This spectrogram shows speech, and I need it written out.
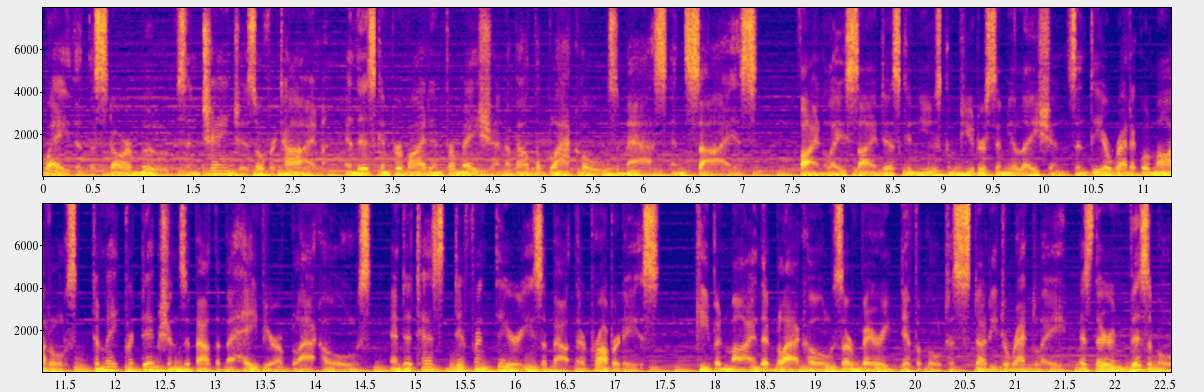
way that the star moves and changes over time, and this can provide information about the black hole's mass and size. Finally, scientists can use computer simulations and theoretical models to make predictions about the behavior of black holes and to test different theories about their properties. Keep in mind that black holes are very difficult to study directly, as they're invisible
